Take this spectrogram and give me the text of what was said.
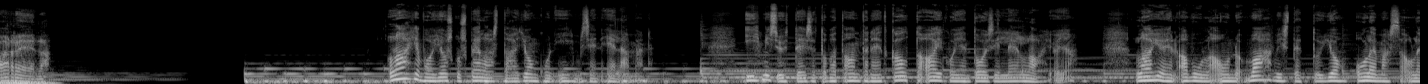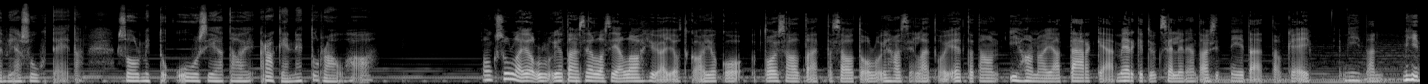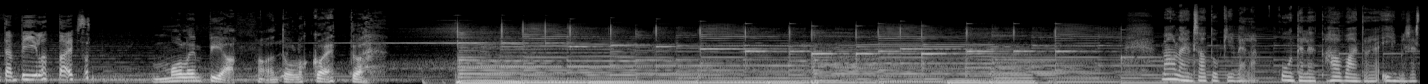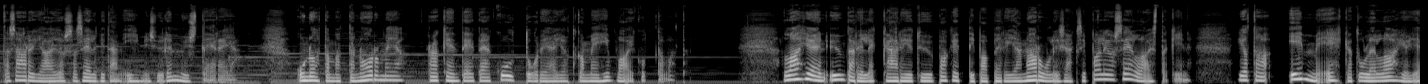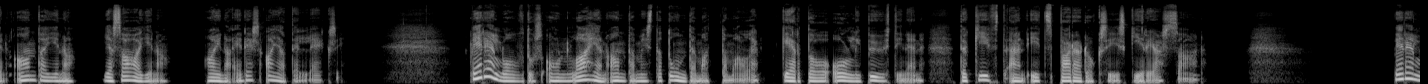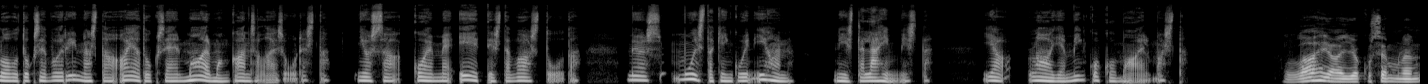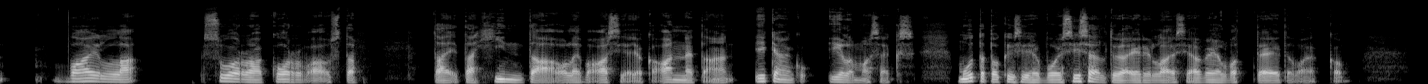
Areena. Lahja voi joskus pelastaa jonkun ihmisen elämän. Ihmisyhteisöt ovat antaneet kautta aikojen toisilleen lahjoja. Lahjojen avulla on vahvistettu jo olemassa olevia suhteita, solmittu uusia tai rakennettu rauhaa. Onko sulla ollut jotain sellaisia lahjoja, jotka on joko toisaalta, että sä oot ollut ihan sillä, että, oi, että tämä on ihana ja tärkeä, merkityksellinen, tai sitten niitä, että okei, mihin tämän, mihin tämän piilottaisi? Molempia on tullut koettua. Mä olen Satu Kivelä. Kuuntelet havaintoja ihmisestä sarjaa, jossa selvitän ihmisyyden mysteerejä. Unohtamatta normeja, rakenteita ja kulttuuria, jotka meihin vaikuttavat. Lahjojen ympärille kärjytyy pakettipaperi ja narun lisäksi paljon sellaistakin, jota emme ehkä tule lahjojen antajina ja saajina aina edes ajatelleeksi. Verenluovutus on lahjan antamista tuntemattomalle, kertoo Olli Pyyhtinen The Gift and Its Paradoxes kirjassaan. Verenluovutuksen voi rinnastaa ajatukseen maailman kansalaisuudesta, jossa koemme eettistä vastuuta myös muistakin kuin ihan niistä lähimmistä ja laajemmin koko maailmasta. Lahja on joku semmoinen vailla suoraa korvausta tai, tai hintaa oleva asia, joka annetaan ikään kuin ilmaiseksi, mutta toki siihen voi sisältyä erilaisia velvoitteita, vaikka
